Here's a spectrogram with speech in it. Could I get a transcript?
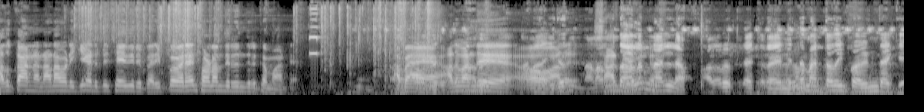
அதுக்கான நடவடிக்கை எடுத்து செய்திருப்பார். இப்ப வரையும் தொடர்ந்து இருந்திருக்க மாட்டார். ஆனா இது அது நடந்தாலும். நல்ல. அது ஒரு பிரச்சனையும் இல்லை மற்றது இப்ப இன்றைக்கு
